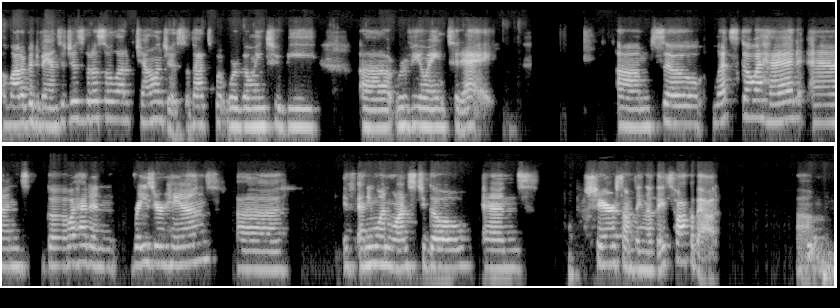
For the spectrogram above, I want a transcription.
a lot of advantages, but also a lot of challenges. So that's what we're going to be uh, reviewing today. Um, so let's go ahead and go ahead and raise your hands uh, if anyone wants to go and share something that they talk about. Um,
